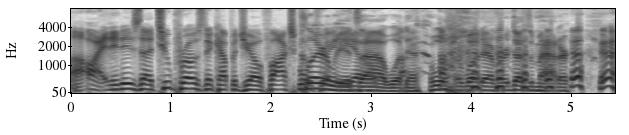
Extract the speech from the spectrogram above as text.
Uh, all right, it is uh, two pros and a cup of Joe. Fox Sports Clearly, Radio. it's ah, whatever, whatever. It doesn't matter.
